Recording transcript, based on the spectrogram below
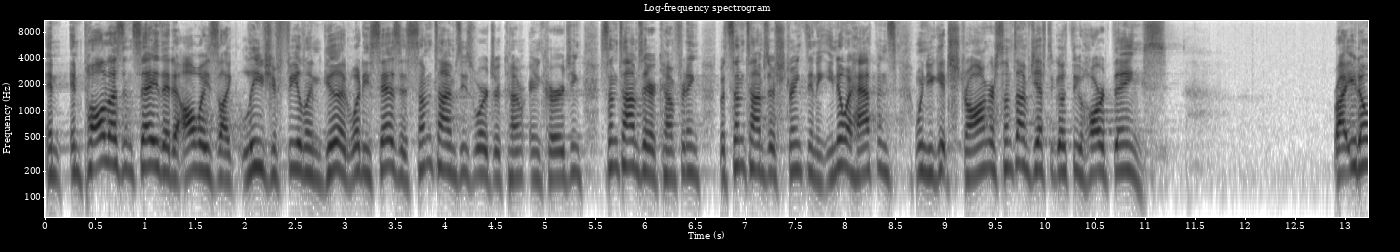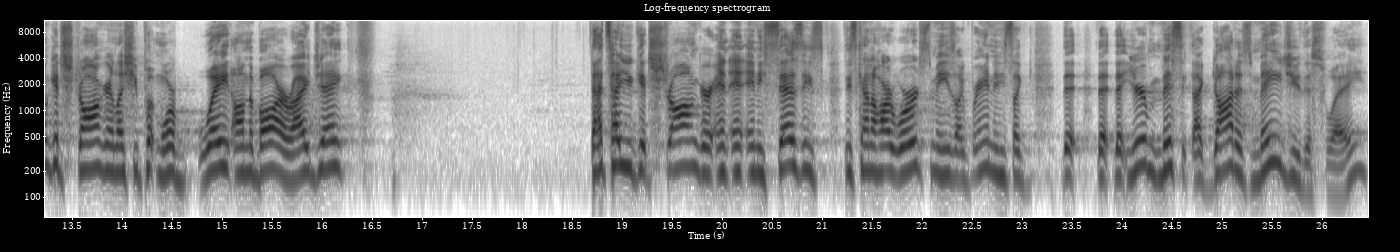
And, and Paul doesn't say that it always like leaves you feeling good. What he says is sometimes these words are com- encouraging, sometimes they are comforting, but sometimes they're strengthening. You know what happens when you get stronger? Sometimes you have to go through hard things right? You don't get stronger unless you put more weight on the bar, right, Jake? That's how you get stronger. And, and, and, he says these, these kind of hard words to me. He's like, Brandon, he's like, that, that, that you're missing, like, God has made you this way.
